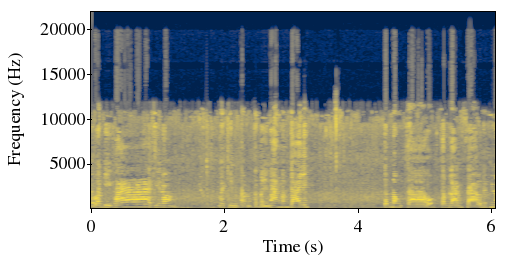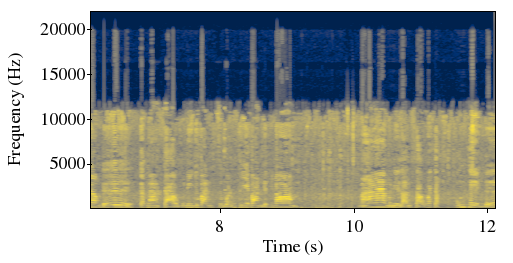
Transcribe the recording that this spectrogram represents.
สวัสดีค่ะพี่น้องมากินตำกับใบนางน้ำใจกับน้องสาวกับหลานสาวเนี่ยพี่น้องเด้อกับน้าสาววันนี้อยู่บ้านสวนพี่บ้านเด้อพี่น้อง มาวันนี้หลานสาวมาจากกรุงเทพเด้อ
